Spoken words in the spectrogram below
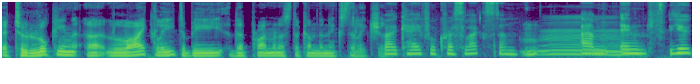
uh, to looking uh, likely to be the prime minister come the next election. Okay for Chris Luxon. Um, and you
